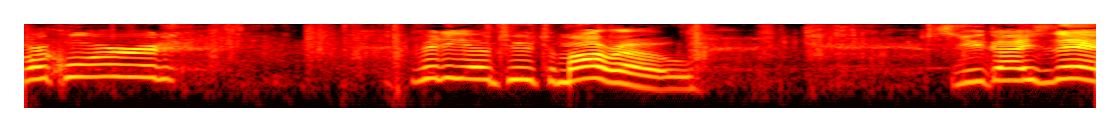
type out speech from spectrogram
record video to tomorrow. See you guys then.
